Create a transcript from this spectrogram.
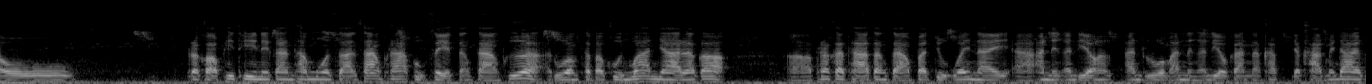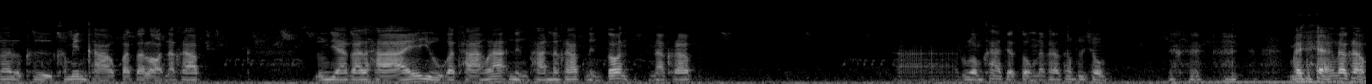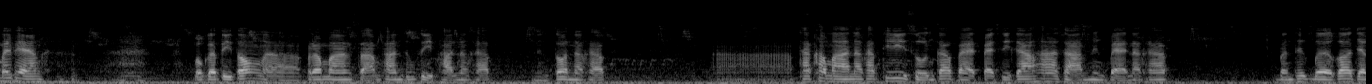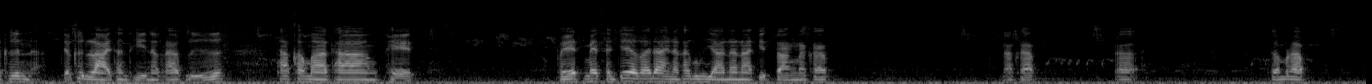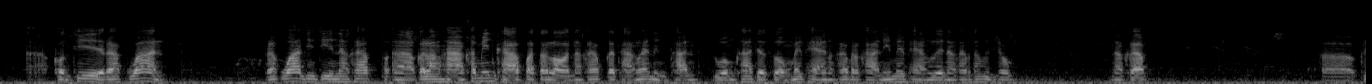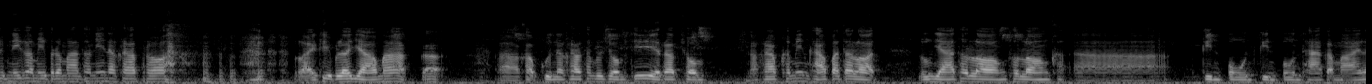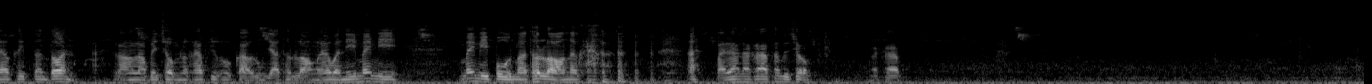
ประกอบพิธีในการทำมวลสารสร้างพระปลูกเสกต่างๆ เพื่อรวมสรรพคุณว่านยาแล้วก็พระคาถาต่างๆ ประจุไว้ในอันหนึ่งอันเดียวอันรวมอันหนึ่งอันเดียวกันนะครับ จะขาดไม่ได้ก็คือขมิ้นขาวปาตลอดนะครับ ลุงยากระถายอยู่กระถางละ 1,000นะครับ1ต้นนะครับ รวมค่าจัดส่งนะครับท่านผู้ชม ไม่แพงนะครับ ไม่แพง ปกติต้องอประมาณ 3,000ถึง4,000นะครับหนึ่งต้นนะครับอ่าถ้าเข้ามานะครับที่ 0988495318 นะครับ บันทึกเบอร์ก็จะขึ้นจะขึ้นไลน์ทันทีนะครับ หรือถ้าเข้ามาทางเพจ เฟซ Messenger ก็ได้นะครับลุงยานานาจิตตังนะครับนะครับก็สำหรับคนที่รักว่าน รักว่านจริงๆนะครับกำลังหาขมิ้นขาวปัดตลอดนะครับ กระถางละหนึ่งพันรวมค่าจะส่งไม่แพงนะครับ ราคานี้ไม่แพงเลยนะครับท่านผู้ชมนะครับคลิปนี้ก็มีประมาณเท่านี้นะครับ เพราะหลายคลิปแล้วยาวมากก็ขอบคุณนะครับท่านผู้ชมที่รับชม นะครับขมิ้นขาวปลาตลอดลุงยาทดลองทดลองอกินปูนกินปูนทากับไม้แล้วคลิปต้นๆลองลองไปชมนะครับคลิปเก่าๆลุงยาทดลองแล้ววันนี้ไม่มีไม่มีปูนมาทดลองนะครับไปแล้วนะครับท่านผู้ชมนะครับ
